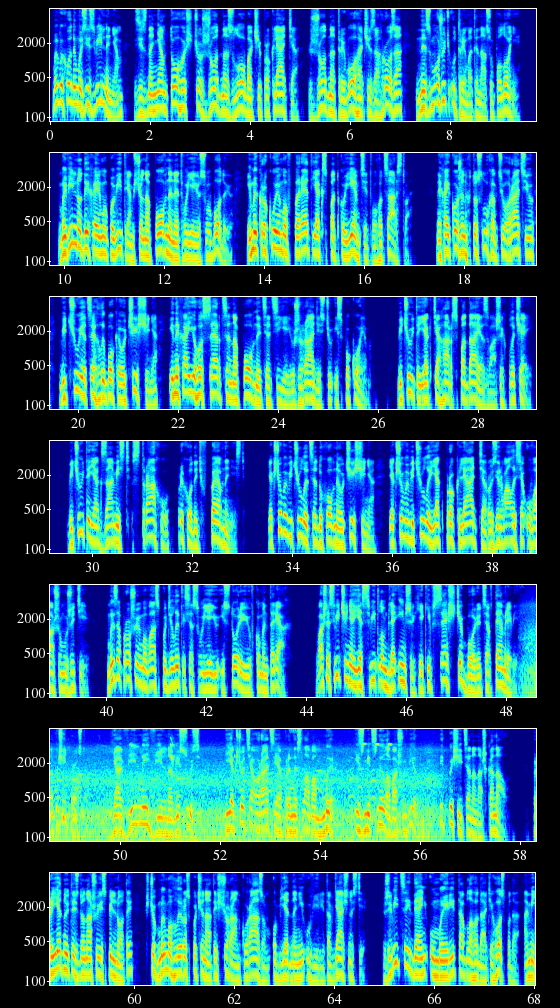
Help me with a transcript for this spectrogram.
Ми виходимо зі звільненням, зі знанням того, що жодна злоба чи прокляття, жодна тривога чи загроза не зможуть утримати нас у полоні. Ми вільно дихаємо повітрям, що наповнене твоєю свободою, і ми крокуємо вперед як спадкоємці Твого царства. Нехай кожен, хто слухав цю орацію, відчує це глибоке очищення, і нехай його серце наповниться цією ж радістю і спокоєм. Відчуйте, як тягар спадає з ваших плечей. Відчуйте, як замість страху приходить впевненість. Якщо ви відчули це духовне очищення, якщо ви відчули, як прокляття розірвалися у вашому житті, ми запрошуємо вас поділитися своєю історією в коментарях. Ваше свідчення є світлом для інших, які все ще борються в темряві. Напишіть просто Я вільний, вільна в Ісусі. І якщо ця орація принесла вам мир і зміцнила вашу віру, підпишіться на наш канал. Приєднуйтесь до нашої спільноти, щоб ми могли розпочинати щоранку разом, об'єднані у вірі та вдячності. Живіть цей день у мирі та благодаті Господа. Амінь.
